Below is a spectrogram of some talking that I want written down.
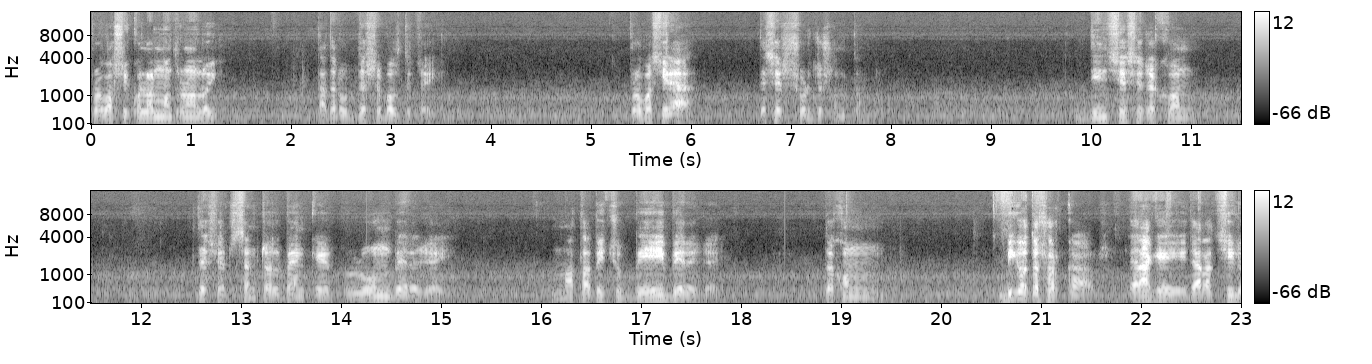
প্রবাসী কল্যাণ মন্ত্রণালয় তাদের উদ্দেশ্যে বলতে চাই প্রবাসীরা দেশের সূর্য সন্তান। দিন শেষে যখন দেশের সেন্ট্রাল ব্যাংকের লোন বেড়ে যায় মাথাপিছু ব্যয় বেড়ে যায় তখন বিগত সরকার এর আগে যারা ছিল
